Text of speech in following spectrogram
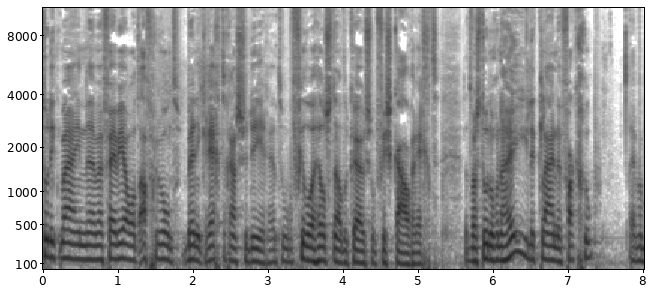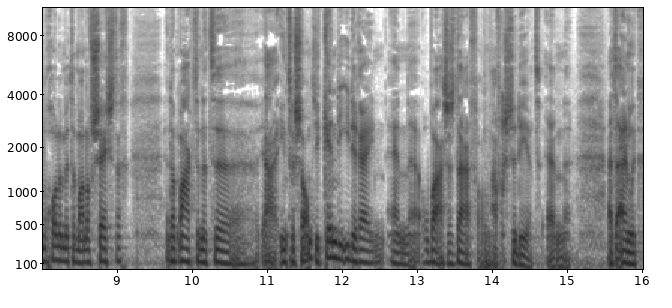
toen ik mijn, uh, mijn VWO had afgerond, ben ik rechten gaan studeren. En toen viel al heel snel de keuze op fiscaal recht. Dat was toen nog een hele kleine vakgroep. En we begonnen met een man of 60. En dat maakte het uh, ja, interessant. Je kende iedereen en uh, op basis daarvan afgestudeerd. En uiteindelijk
